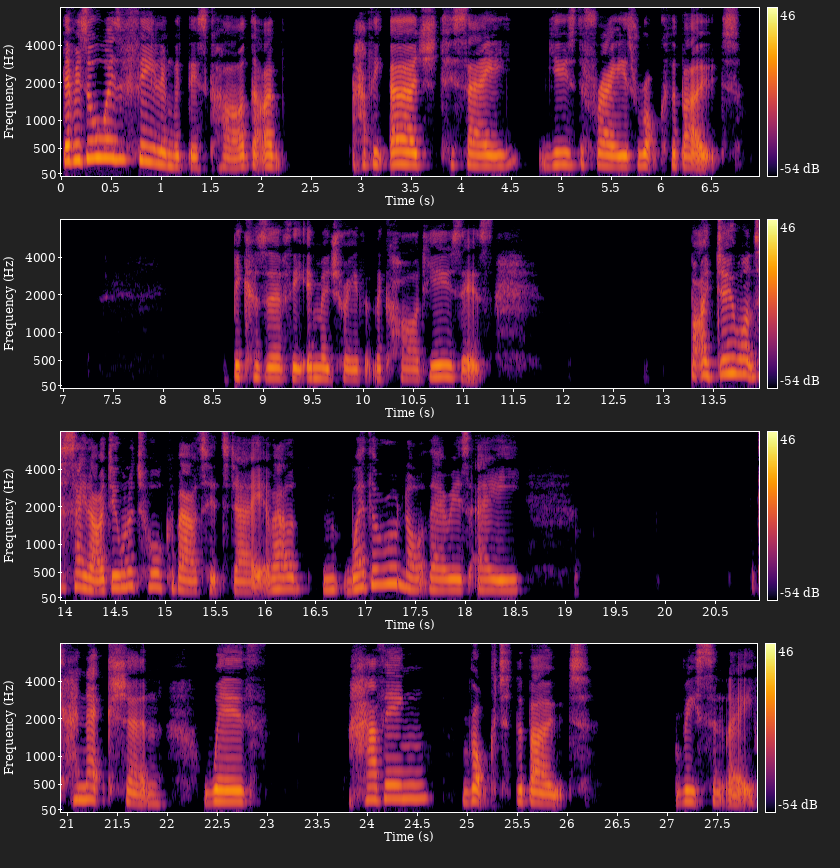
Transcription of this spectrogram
There is always a feeling with this card that I have the urge to say, use the phrase rock the boat because of the imagery that the card uses. But I do want to say that I do want to talk about it today about whether or not there is a connection with having rocked the boat recently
